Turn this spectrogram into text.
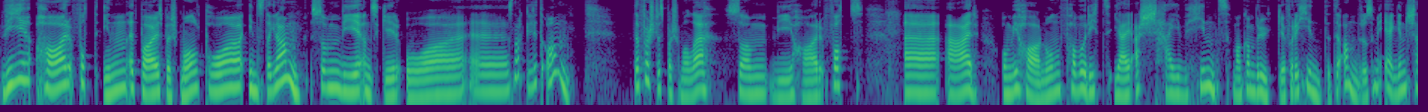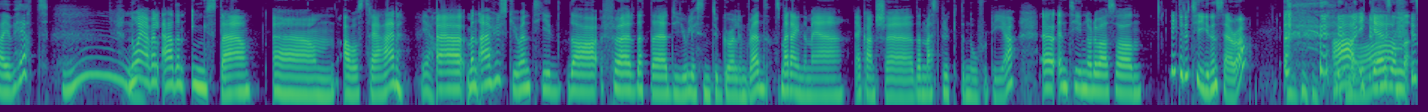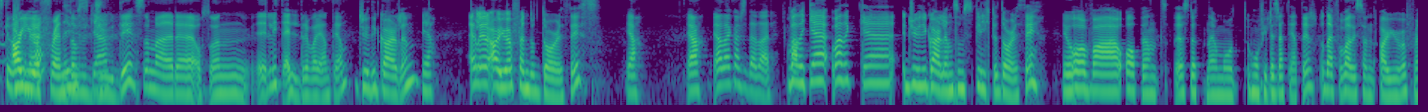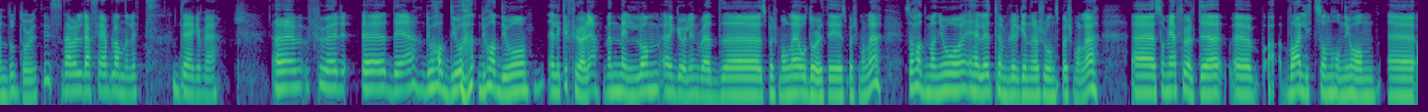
Vi har fått inn et par spørsmål på Instagram som vi ønsker å eh, snakke litt om. Det første spørsmålet som vi har fått, uh, er om vi har noen favoritt 'jeg er skeiv'-hint man kan bruke for å hinte til andre som i egen skeivhet. Nå er jeg vel jeg den yngste uh, av oss tre her. Yeah. Uh, men jeg husker jo en tid da før dette Do You Listen to Girl in Red, som jeg regner med er kanskje den mest brukte nå for tida. uh, en tid når det var sånn Liker du tigeren Sarah? Ah, ikke sånn Are you a friend of. Judy? Som er uh, også en eh, litt eldre variant igjen. Judy Garland? Ja. Eller Are you a friend of Dorothy's? Ja. Ja, ja det er kanskje det der. Var det ikke, var det ikke Judy Garland som spilte Dorothy? Jo. Og var åpent eh, støttende mot homofiles rettigheter. Og derfor var de sånn Are you a friend of Dorothy's? Det er vel derfor jeg blander litt. DGV. Eh, før uh, det du hadde, jo, du hadde jo Eller ikke før det, men mellom uh, Girl in Red-spørsmålet og Dorothy-spørsmålet, så hadde man jo hele Tumblr-generasjon-spørsmålet. som jeg følte var litt sånn hånd i hånd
